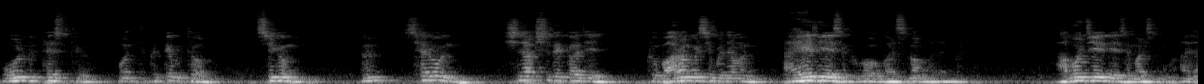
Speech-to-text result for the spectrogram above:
올드 테스트, 뭐 그때부터 지금 응? 새로운 신약 시대까지 그 말한 것이 뭐냐면 나에 대해서 그거 말씀한 거다 이 말이야. 아버지에 대해서 말씀 아니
